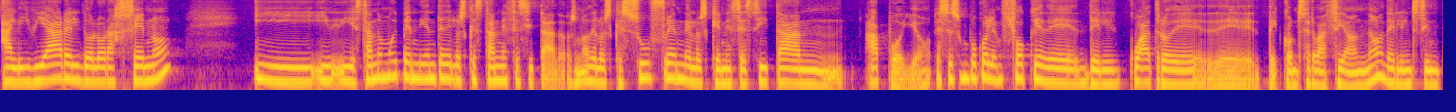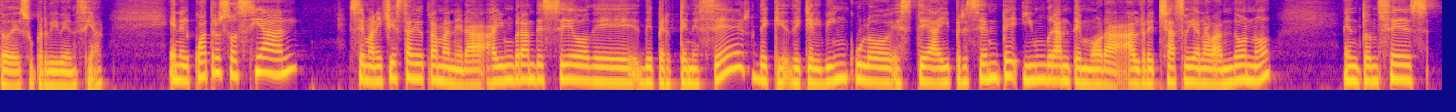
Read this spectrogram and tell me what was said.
aliviar el dolor ajeno y, estando muy pendiente de los que están necesitados, ¿no? de los que sufren, de los que necesitan apoyo. Ese es un poco el enfoque del 4 de, conservación, ¿no? del instinto de supervivencia. En el 4 social se manifiesta de otra manera. Hay un gran deseo de, pertenecer, de que, el vínculo esté ahí presente y un gran temor al rechazo y al abandono. Entonces,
